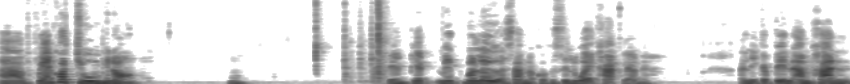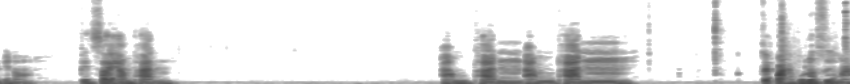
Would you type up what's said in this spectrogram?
อ่าแหวนข้อจูมพี่น้องเป็นเพชรเม็ดเบลเลอร์ซ้ำนะก็คือสิรวยคักแล้วเนี่ย อันนี้ก็เป็นอัมพันพี่น้อง เป็นสร้อยอัมพันธ์ อัมพันอัมพันจักบาทบุญเราซื้อมา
